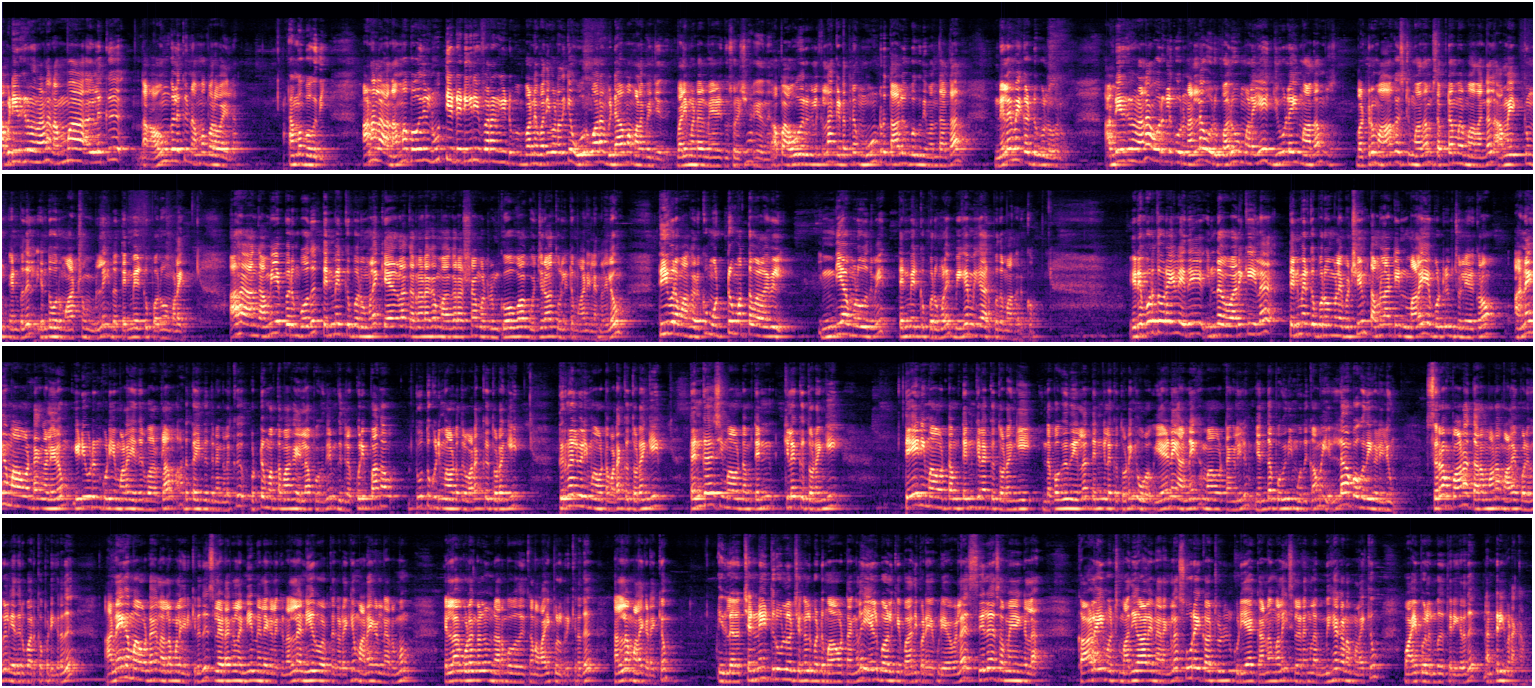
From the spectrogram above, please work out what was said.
அப்படி இருக்கிறதுனால நம்மளுக்கு அவங்களுக்கு நம்ம பரவாயில்லை. நம்ம பகுதி. ஆனால் நம்ம பகுதியில் நூற்றி எட்டு டிகிரி ஃபரன்ஹீட் பண்ண பதிவு பண்ணதுக்கே ஒரு வாரம் விடாமல் மழை பெஞ்சது. வளிமண்டல மேற்கு சுழற்சியாக இருந்தது. அப்போ அவர்களுக்கெல்லாம் கிட்டத்தட்ட மூன்று தாழ்வு பகுதி வந்தால் தான் நிலைமை கட்டுக்குள் வரும். அப்படி இருக்கிறதுனால அவர்களுக்கு ஒரு நல்ல ஒரு பருவமழையே ஜூலை மாதம் மற்றும் ஆகஸ்ட் மாதம் செப்டம்பர் மாதங்கள் அமைக்கும் என்பதில் எந்த ஒரு மாற்றமும் இல்லை. இந்த தென்மேற்கு பருவமழை. ஆக அங்கு அமைய பெறும்போது தென்மேற்கு பருவமழை கேரளா கர்நாடகா மகாராஷ்டிரா மற்றும் கோவா குஜராத் உள்ளிட்ட மாநிலங்களிலும் தீவிரமாக இருக்கும். ஒட்டுமொத்த அளவில் இந்தியா முழுவதுமே தென்மேற்கு பருவமழை மிக மிக அற்புதமாக இருக்கும். என்னை பொறுத்தவரையில் இது இந்த அறிக்கையில் தென்மேற்கு பருவமழை பற்றியும் தமிழ்நாட்டின் மழையை பற்றியும் சொல்லியிருக்கிறோம். அநேக மாவட்டங்களிலும் இடியுடன் கூடிய மழை எதிர்பார்க்கலாம். அடுத்த ஐந்து தினங்களுக்கு ஒட்டுமொத்தமாக எல்லா பகுதியும் இதில் குறிப்பாக தூத்துக்குடி மாவட்டத்தில் வடக்கு தொடங்கி திருநெல்வேலி மாவட்டம் வடக்கு தொடங்கி தென்காசி மாவட்டம் தென் கிழக்கு தொடங்கி தேனி மாவட்டம் தென்கிழக்கு தொடங்கி இந்த பகுதியெல்லாம் தென்கிழக்கு தொடங்கி ஏனைய அநேக மாவட்டங்களிலும் எந்த பகுதியும் ஒதுக்காமல் எல்லா பகுதிகளிலும் சிறப்பான தரமான மழைப்பொழிவுகள் எதிர்பார்க்கப்படுகிறது. அநேக மாவட்டங்கள் நல்ல மழை இருக்கிறது. சில இடங்களில் நீர்நிலைகளுக்கு நல்ல நீர்வரத்து கிடைக்கும். அணைகள் நிரம்பும். எல்லா குளங்களும் நிரம்புவதற்கான வாய்ப்புகள் இருக்கிறது. நல்ல மழை கிடைக்கும். இதில் சென்னை திருவள்ளூர் செங்கல்பட்டு மாவட்டங்களில் இயல்பு வாழ்க்கை பாதிப்படையக்கூடியவங்கள சில சமயங்களில் காலை மற்றும் அதிகாலை நேரங்களில் சூறை காற்றுடன் கூடிய கனமழை சில இடங்களில் மிக கனமழைக்கும் வாய்ப்புகள் என்பது தெரிகிறது. நன்றி வணக்கம்.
